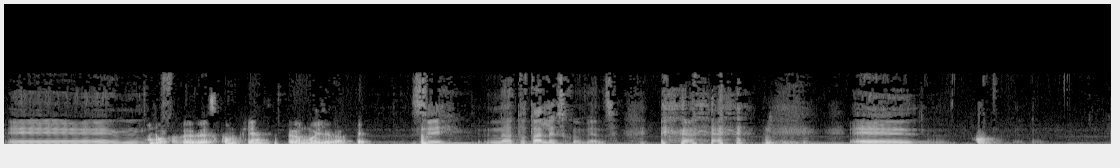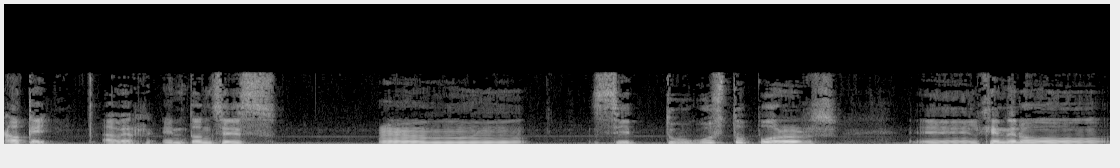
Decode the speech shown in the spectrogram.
eh, un poco de desconfianza, pero muy divertido. Sí, no, total desconfianza. eh, ok, a ver, entonces, um, si tu gusto por eh, el género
